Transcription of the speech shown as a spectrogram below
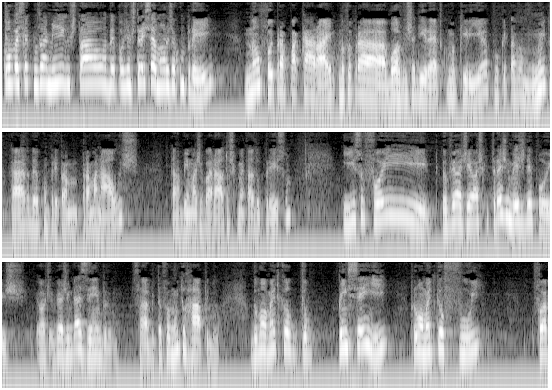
Conversei com os amigos tal. Depois de umas três semanas eu comprei. Não foi para Pacarai, não foi para Boa Vista direto como eu queria, porque estava muito caro. Daí eu comprei para Manaus, que estava bem mais barato, acho que metade do preço. E isso foi. Eu viajei, eu acho que três meses depois. Eu viajei em dezembro, sabe? Então foi muito rápido. Do momento que eu, que eu pensei em ir, para o momento que eu fui, foi,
